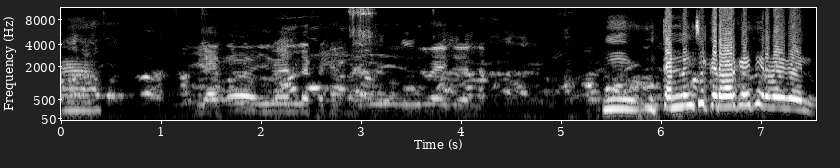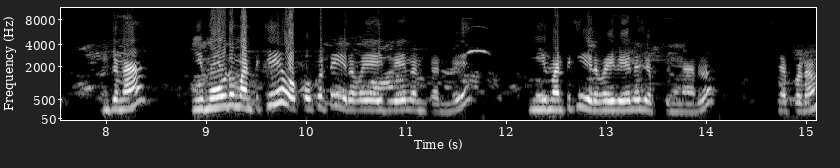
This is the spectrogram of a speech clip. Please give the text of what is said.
ఆ, ఈ ఇక్కడ నుంచి ఇక్కడ వరకు అయితే ఇరవై వేలు అంతేనా? ఈ మూడు మట్టికి ఒక్కొక్కటి ఇరవై ఐదు వేలు అంటండి. ఈ మట్టికి ఇరవై వేలే చెప్తున్నారు చెప్పడం.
